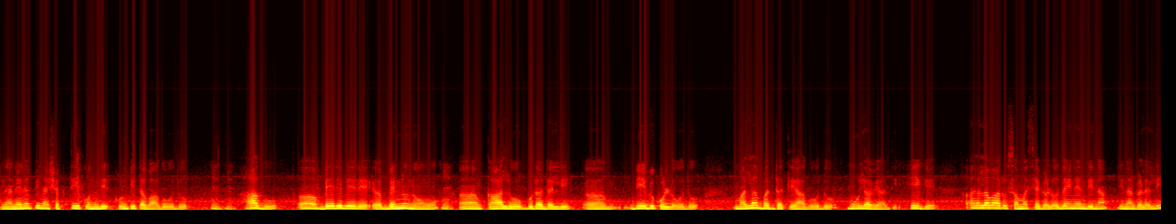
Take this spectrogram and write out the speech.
ನೆನಪಿನ ಶಕ್ತಿ ಕುಂದಿ ಕುಂಠಿತವಾಗುವುದು ಹಾಗೂ ಬೇರೆ ಬೇರೆ ಬೆನ್ನು ನೋವು. ಕಾಲು ಬುಡದಲ್ಲಿ ಬೀಗುಕೊಳ್ಳುವುದು ಮಲಬದ್ಧತೆ ಆಗುವುದು ಮೂಲವ್ಯಾಧಿ ಹೀಗೆ ಹಲವಾರು ಸಮಸ್ಯೆಗಳು ದೈನಂದಿನ ದಿನಗಳಲ್ಲಿ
